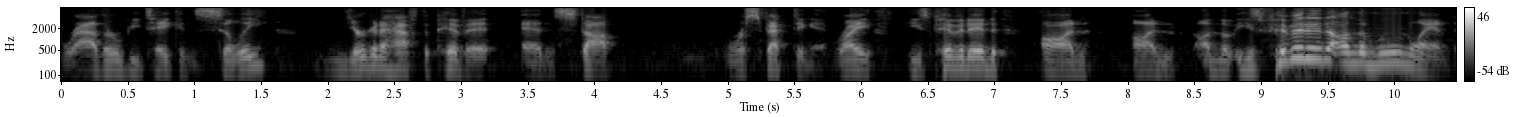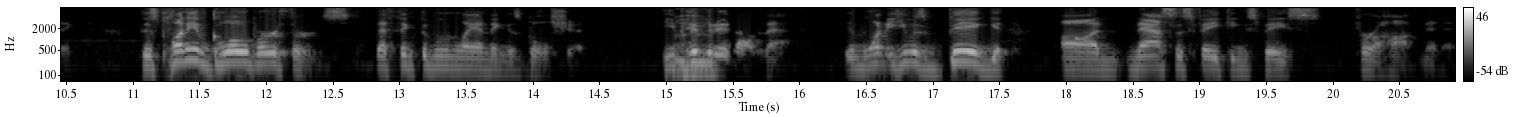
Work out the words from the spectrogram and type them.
rather be taken silly, you're going to have to pivot and stop respecting it, right? He's pivoted on on on the he's pivoted on the moon landing. There's plenty of globe earthers that think the moon landing is bullshit. He Mhm. pivoted on that. One he was big on NASA's faking space for a hot minute,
